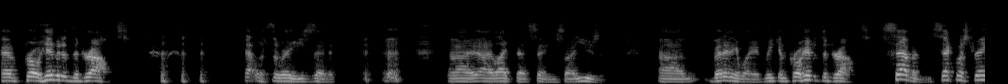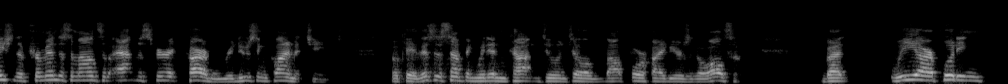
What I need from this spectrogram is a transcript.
have prohibited the droughts." that was the way he said it. and I, I like that saying, so I use it. Uh, but anyway, we can prohibit the droughts. Seven, sequestration of tremendous amounts of atmospheric carbon, reducing climate change. Okay, this is something we didn't cotton to until about four or five years ago also. But we are putting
